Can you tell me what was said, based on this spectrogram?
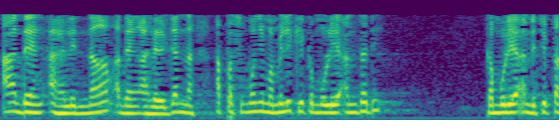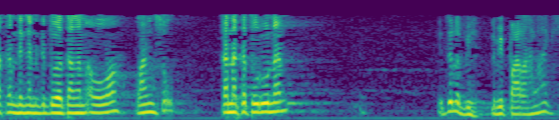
ada yang ahli nar, ada yang ahli jannah. Apa semuanya memiliki kemuliaan tadi? Kemuliaan diciptakan dengan kedua tangan Allah langsung karena keturunan itu lebih lebih parah lagi.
